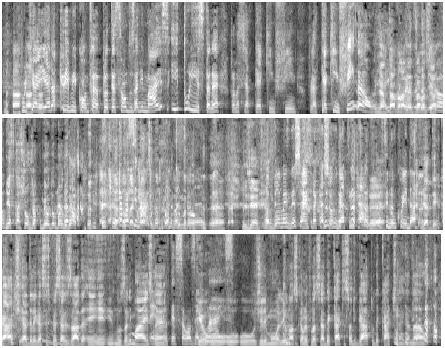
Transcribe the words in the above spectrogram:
Porque aí era crime contra a proteção dos animais e turista, né? Falava assim, até que enfim. Falei, até que enfim não. E Já aí tava na começa lenda, entrava tudo de assim, ó, e esse cachorro já comeu, deu banho no gato? Tá vacinado? É. E, gente, a Não vou mais deixar entrar cachorro gato em casa, né, se não cuidar. E a DECAT é a delegacia especializada em, em- em- nos animais, É, né? proteção aos Porque o- animais. O, o, o Girimum ali, o nosso câmera, ele falou assim: a DECAT é só de gato, DECAT, né? Não.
